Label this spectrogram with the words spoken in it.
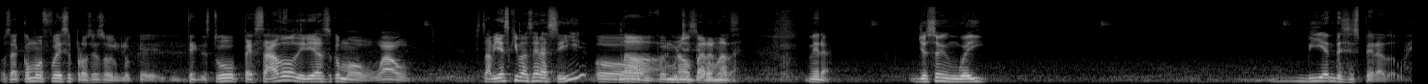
O sea, ¿cómo fue ese proceso? Lo que, te- ¿Estuvo pesado? Dirías como, wow. ¿Sabías que iba a ser así? ¿O No, fue no, muchísimo para más? nada. Mira, yo soy un güey bien desesperado, güey.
